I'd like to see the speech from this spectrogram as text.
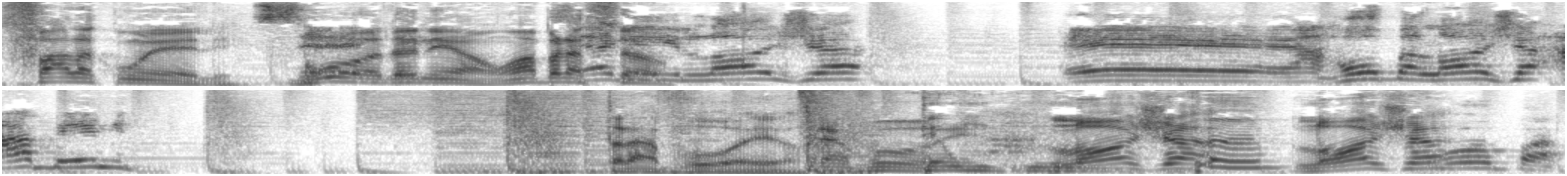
fala com ele. Segue- Boa, Daniel. Um abração. Segue aí, loja, é, arroba loja ABM. Travou aí, ó. Travou. Tem um Loja, loja Opa.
